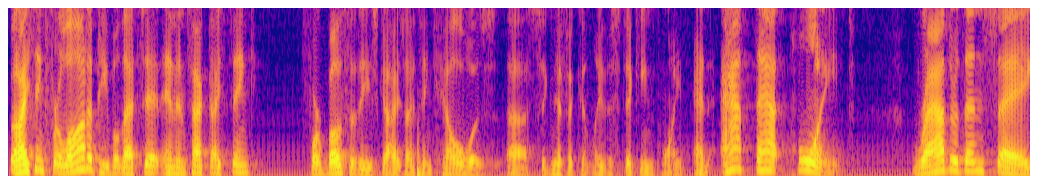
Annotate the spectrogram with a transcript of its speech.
But I think for a lot of people, that's it. And in fact, I think for both of these guys, I think hell was uh, significantly the sticking point. And at that point, rather than say,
